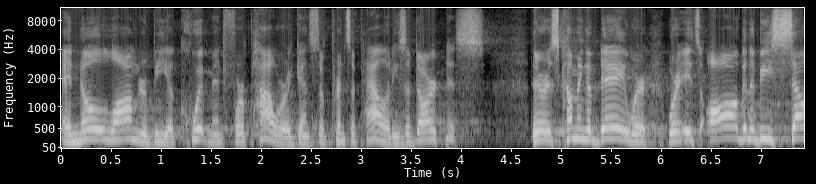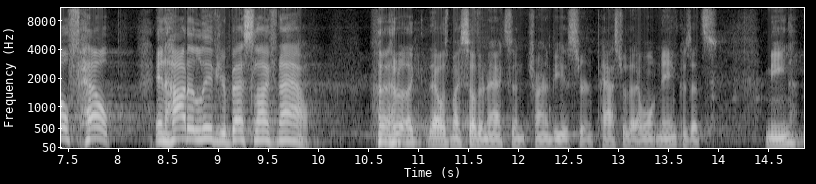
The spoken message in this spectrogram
and no longer be equipment for power against the principalities of darkness. There is coming a day where, where it's all going to be self help and how to live your best life now. that was my southern accent, trying to be a certain pastor that I won't name because that's mean.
